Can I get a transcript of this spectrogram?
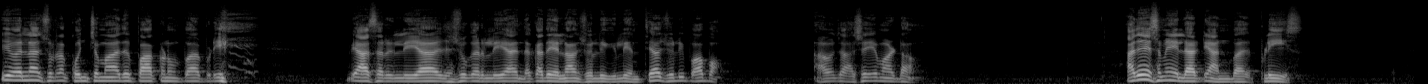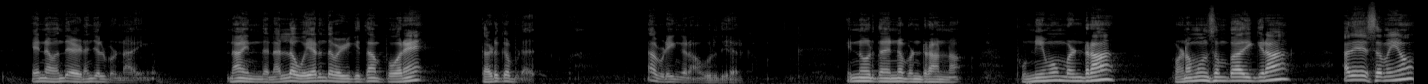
இவெல்லாம் சொல்கிறான் கொஞ்சமாக அது பார்க்கணும்ப்பா அப்படி. வியாசர் இல்லையா? சுகர் இல்லையா? இந்த கதையெல்லாம் சொல்லி இல்லை சொல்லி பார்ப்பான். அவன் அசைய மாட்டான். அதே சமயம் எல்லார்ட்டையும் அன்பாக ப்ளீஸ் என்னை வந்து இடைஞ்சல் பண்ணாதீங்க. நான் இந்த நல்ல உயர்ந்த வழிக்கு தான் போகிறேன் தடுக்கப்படாது. அப்படிங்கிறான் உறுதியாக இருக்கான். இன்னொருத்தன் என்ன பண்ணுறான்னா புண்ணியமும் பண்ணுறான் பணமும் சம்பாதிக்கிறான். அதே சமயம்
